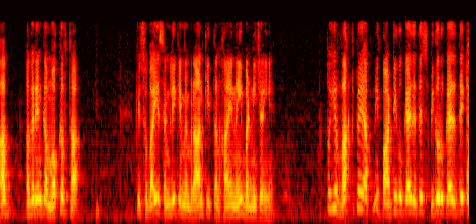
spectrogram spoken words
अब अगर इनका मौकफ था कि सूबाई असम्बली के मेम्बरान की तनख्वाहें नहीं बढ़नी चाहिए। तो ये वक्त पे अपनी पार्टी को कह देते, स्पीकर को कह देते कि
